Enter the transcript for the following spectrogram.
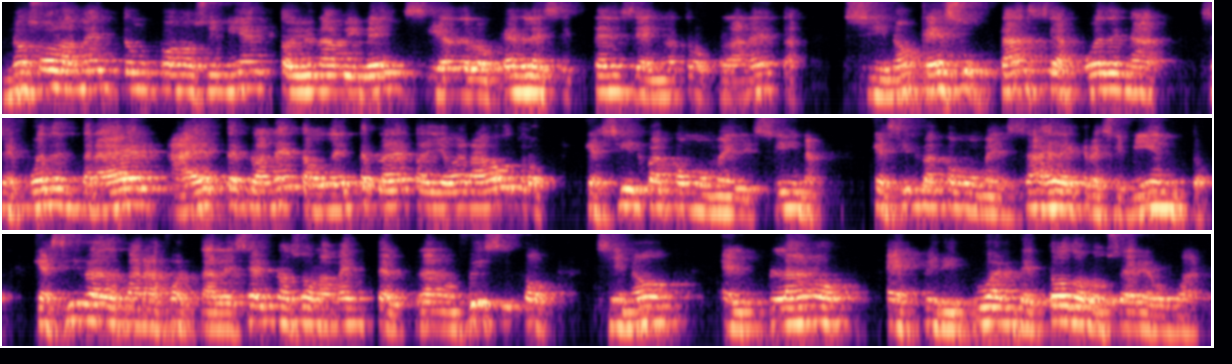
no solamente un conocimiento y una vivencia de lo que es la existencia en otro planeta, sino qué sustancias pueden se pueden traer a este planeta o de este planeta llevar a otro que sirva como medicina, que sirva como mensaje de crecimiento, que sirva para fortalecer no solamente el plano físico, sino el plano espiritual de todos los seres humanos.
